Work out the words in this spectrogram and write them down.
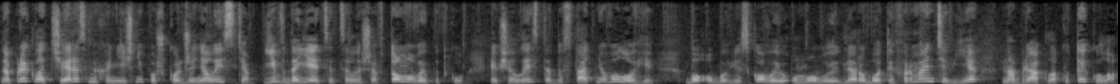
наприклад, через механічні пошкодження листя. Їм вдається це лише в тому випадку, якщо листя достатньо вологі, бо обов'язковою умовою для роботи ферментів є набрякла кутикула.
